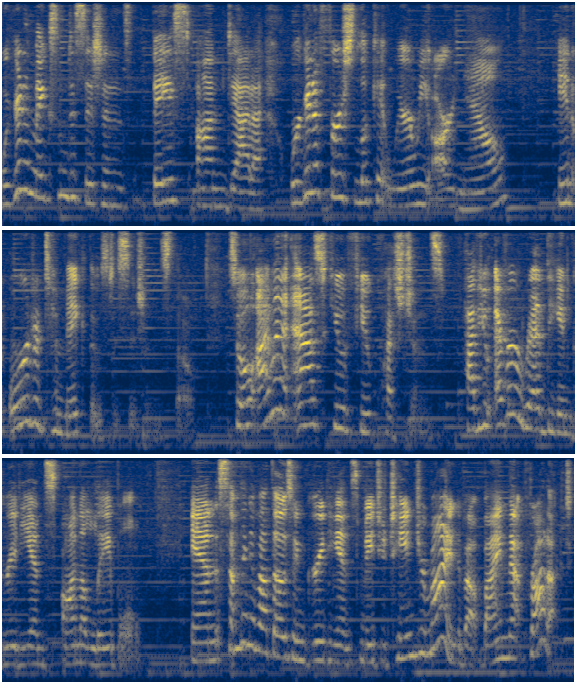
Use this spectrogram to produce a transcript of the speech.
we're going to make some decisions based on data. We're going to first look at where we are now in order to make those decisions, though. So I'm going to ask you a few questions. Have you ever read the ingredients on a label? And something about those ingredients made you change your mind about buying that product.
